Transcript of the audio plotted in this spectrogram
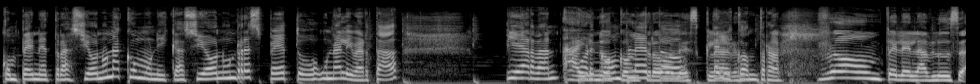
compenetración, una comunicación, un respeto, una libertad, pierdan Ay, por no completo controles, claro. el control. Rómpele la blusa.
